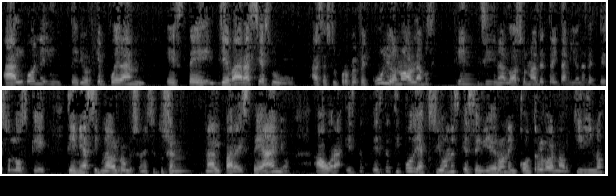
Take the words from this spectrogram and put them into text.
algo en el interior que puedan este llevar hacia su hacia su propio peculio, ¿no? Hablamos que en Sinaloa son más de 30 millones de pesos los que tiene asignado el Revolución Institucional para este año. Ahora, este, este tipo de acciones que se vieron en contra del gobernador Quirino,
